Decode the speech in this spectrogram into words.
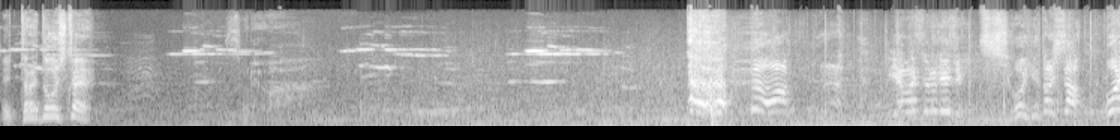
一体どうして？それは山城刑事血を油断した。おい！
